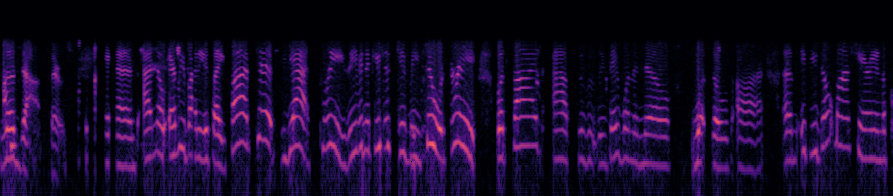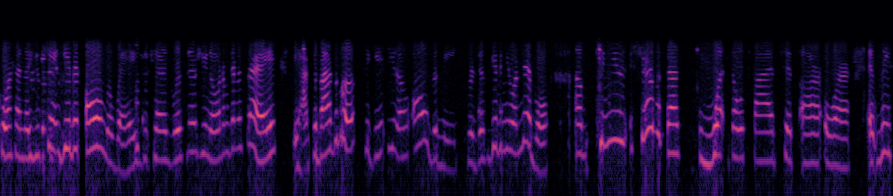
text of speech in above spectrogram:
the job search. And I know everybody is like, five tips, yes, please, even if you just give me two or three, but five, absolutely. They want to know what those are. Um, if you don't mind sharing, and of course, I know you can't give it all away because listeners, you know what I'm going to say. You have to buy the book to get, you know, all the meat. We're just giving you a nibble. Um, can you share with us what those five tips are, or at least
